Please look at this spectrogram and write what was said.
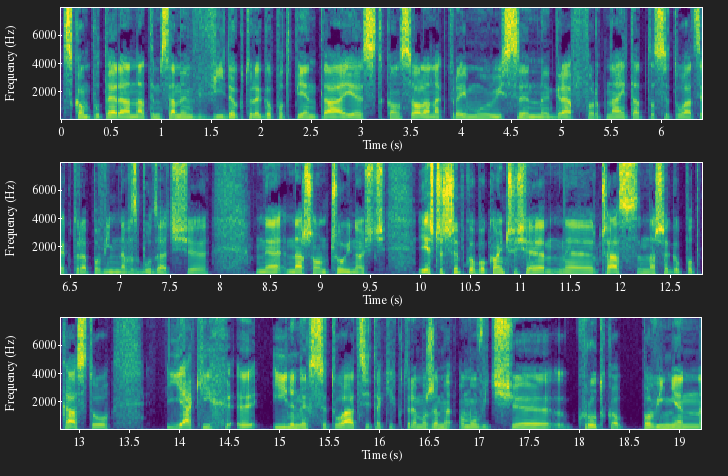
z komputera na tym samym Wi, do którego podpięta jest konsola, na której mój syn gra w Fortnite'a, to sytuacja, która powinna wzbudzać naszą czujność. Jeszcze szybko, bo kończy się e, czas naszego podcastu jakich e, innych sytuacji, takich, które możemy omówić krótko, powinien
